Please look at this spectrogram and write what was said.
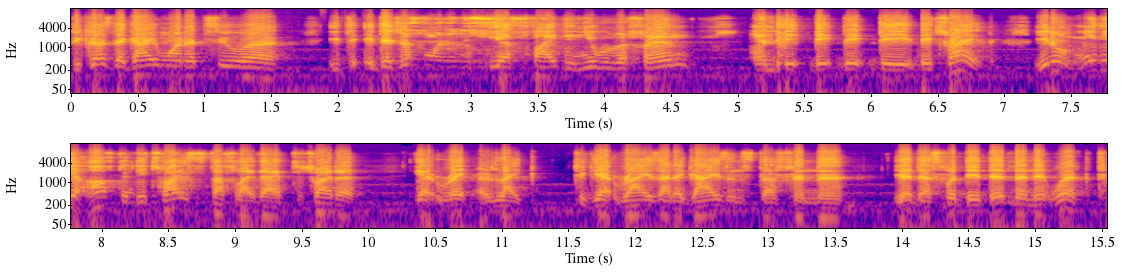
Because the guy wanted to. Uh, it, it- they just wanted to see us fight. They knew we were friends, and they they, they, they they tried. You know, media often they try stuff like that to try to get ra- like to get rise out of guys and stuff. And uh, yeah, that's what they did, and it worked.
